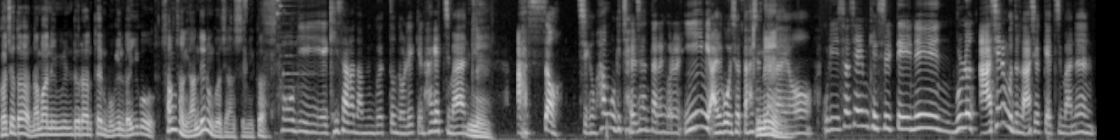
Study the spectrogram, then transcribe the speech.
가져다 남한 인민들한테 먹인다. 이거 상상이 안 되는 거지 않습니까? 소고기의 기사가 남는 것도 놀랬긴 하겠지만 네. 앞서 지금 한국이 잘 산다는 거를 이미 알고 오셨다 하셨잖아요. 네. 우리 선생님 계실 때는 물론 아시는 분들은 아셨겠지만은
